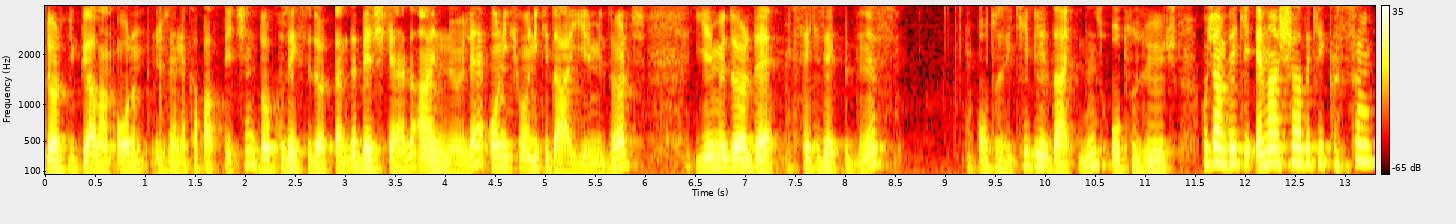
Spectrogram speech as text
4'lük bir alan orun üzerine kapattığı için 9 eksi 4'ten de 5 geldi. Aynen öyle. 12, 12 daha 24. 24'e 8 eklediniz. 32 bir daha eklediniz 33. Hocam peki en aşağıdaki kısım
